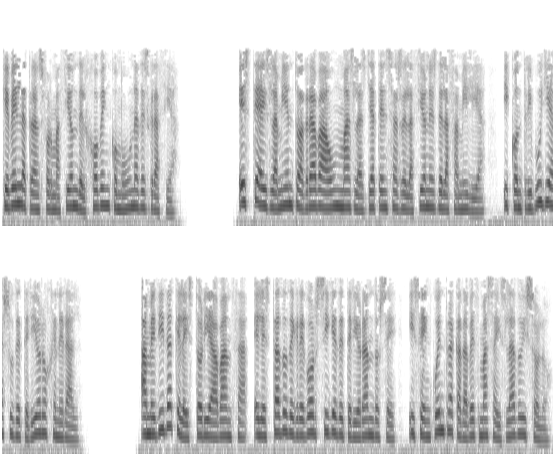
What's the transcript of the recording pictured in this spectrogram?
que ven la transformación del joven como una desgracia. Este aislamiento agrava aún más las ya tensas relaciones de la familia, y contribuye a su deterioro general. A medida que la historia avanza, el estado de Gregor sigue deteriorándose, y se encuentra cada vez más aislado y solo.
